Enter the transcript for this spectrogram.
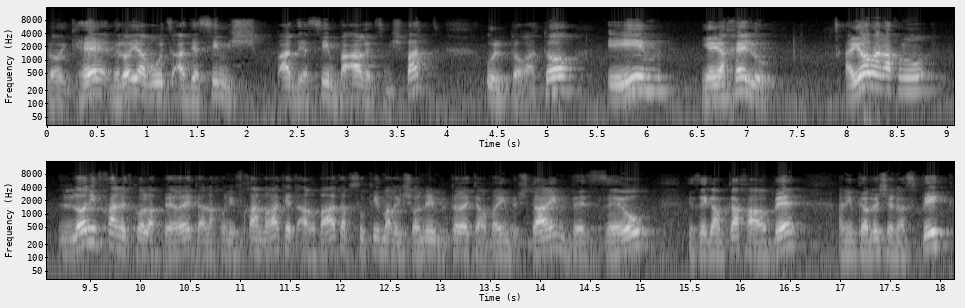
לא יגהה ולא ירוץ עד ישים, מש... עד ישים בארץ משפט, ולתורתו אם ייחלו. היום אנחנו לא נבחן את כל הפרק, אנחנו נבחן רק את ארבעת הפסוקים הראשונים בפרק 42 וזהו, כי זה גם ככה הרבה, אני מקווה שנספיק.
